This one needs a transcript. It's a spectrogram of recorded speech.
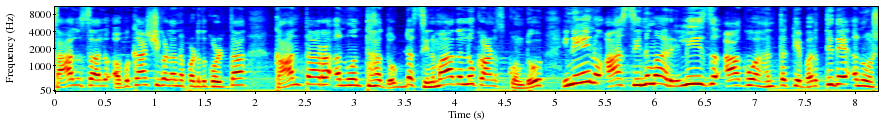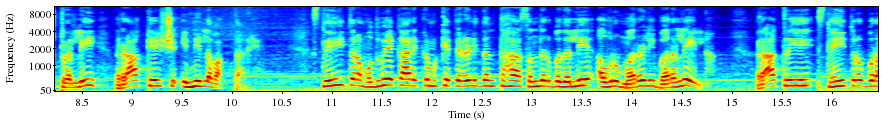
ಸಾಲು ಸಾಲು ಅವಕಾಶಗಳನ್ನು ಪಡೆದುಕೊಳ್ತಾ ಕಾಂತಾರ ಅನ್ನುವಂತಹ ದೊಡ್ಡ ಸಿನಿಮಾದಲ್ಲೂ ಕಾಣಿಸ್ಕೊಂಡು ಇನ್ನೇನು ಆ ಸಿನಿಮಾ ರಿಲೀಸ್ ಆಗುವ ಹಂತಕ್ಕೆ ಬರ್ತಿದೆ ಅನ್ನುವಷ್ಟರಲ್ಲಿ ರಾಕೇಶ್ ಇನ್ನಿಲ್ಲವಾಗ್ತಾರೆ. ಸ್ನೇಹಿತರ ಮದುವೆ ಕಾರ್ಯಕ್ರಮಕ್ಕೆ ತೆರಳಿದಂತಹ ಸಂದರ್ಭದಲ್ಲಿ ಅವರು ಮರಳಿ ಬರಲೇ ಇಲ್ಲ. ರಾತ್ರಿ ಸ್ನೇಹಿತರೊಬ್ಬರ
